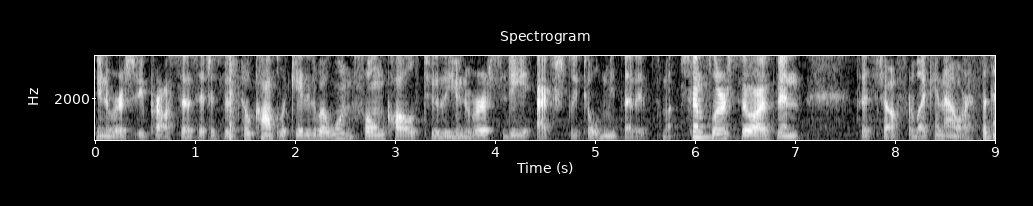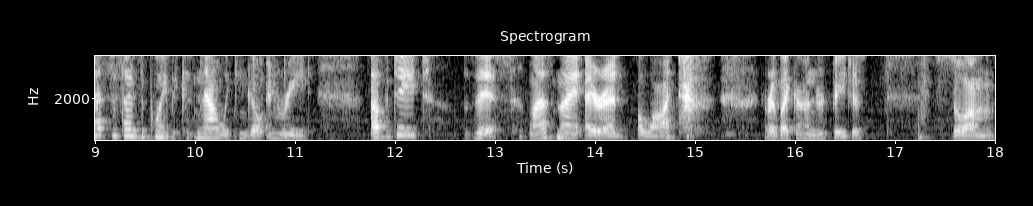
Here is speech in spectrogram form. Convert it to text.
university process. It has been so complicated, but one phone call to the university actually told me that it's much simpler, so I've been pissed off for like an hour. But that's besides the point because now we can go and read. Update this. Last night I read a lot. I read like a 100 pages. So I'm um,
